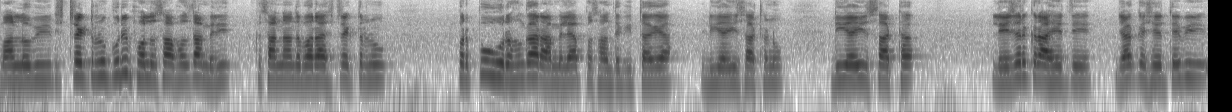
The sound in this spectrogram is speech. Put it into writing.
ਮੰਨ ਲਓ ਵੀ ਇਸ ਟਰੈਕਟਰ ਨੂੰ ਪੂਰੀ ਫੁੱਲ ਸਫਲਤਾ ਮਿਲੀ, ਕਿਸਾਨਾਂ ਦੁਆਰਾ ਇਸ ਟਰੈਕਟਰ ਨੂੰ ਭਰਪੂਰ ਹੰਗਾਰਾ ਮਿਲਿਆ, ਪਸੰਦ ਕੀਤਾ ਗਿਆ DI 60 ਨੂੰ। DI 60 ਲੇਜ਼ਰ ਕਰਾਹੇ ਤੇ ਜਾਂ ਕਿਸੇ ਤੇ ਵੀ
